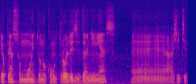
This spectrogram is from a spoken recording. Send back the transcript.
eu penso muito no controle de daninhas. É, a gente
